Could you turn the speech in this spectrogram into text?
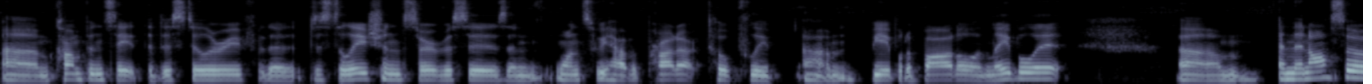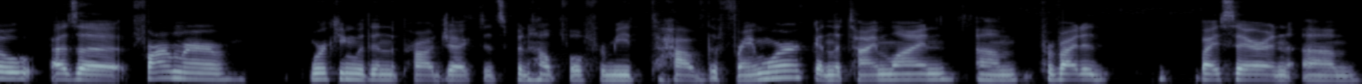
um, compensate the distillery for the distillation services, and once we have a product, hopefully um, be able to bottle and label it. Um, and then also as a farmer, working within the project, it's been helpful for me to have the framework and the timeline um, provided by SARE, and um,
